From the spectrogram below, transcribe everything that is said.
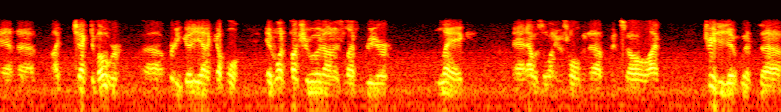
and uh, I checked him over uh, pretty good. He had a couple, he had one puncture wound on his left rear leg, and that was the one he was holding up. And so I treated it with uh,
